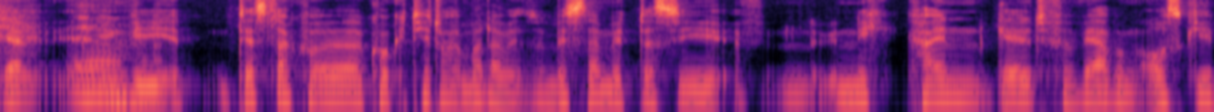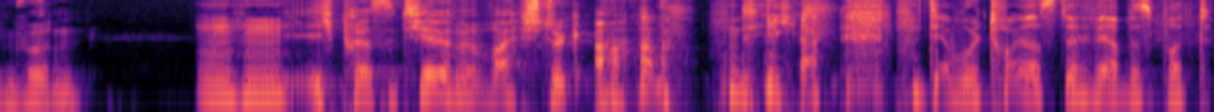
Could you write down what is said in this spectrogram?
Ja, irgendwie, Tesla kokettiert doch immer damit, so ein bisschen damit, dass sie nicht kein Geld für Werbung ausgeben würden. Mhm. Ich präsentiere Beweisstück A. ja, der wohl teuerste Werbespot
